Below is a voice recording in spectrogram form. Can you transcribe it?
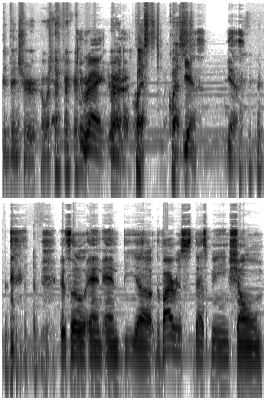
adventure or whatever, right, or right. quest, quest. Yes, yes. and so, and and the uh, the virus that's being shown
